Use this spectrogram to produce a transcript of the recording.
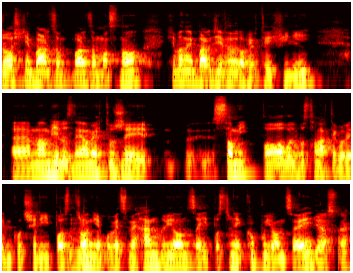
rośnie bardzo, bardzo mocno, chyba najbardziej w Europie w tej chwili. E, mam wielu znajomych, którzy są po obydwu stronach tego rynku, czyli po mhm. stronie powiedzmy handlującej i po stronie kupującej. Jasne.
